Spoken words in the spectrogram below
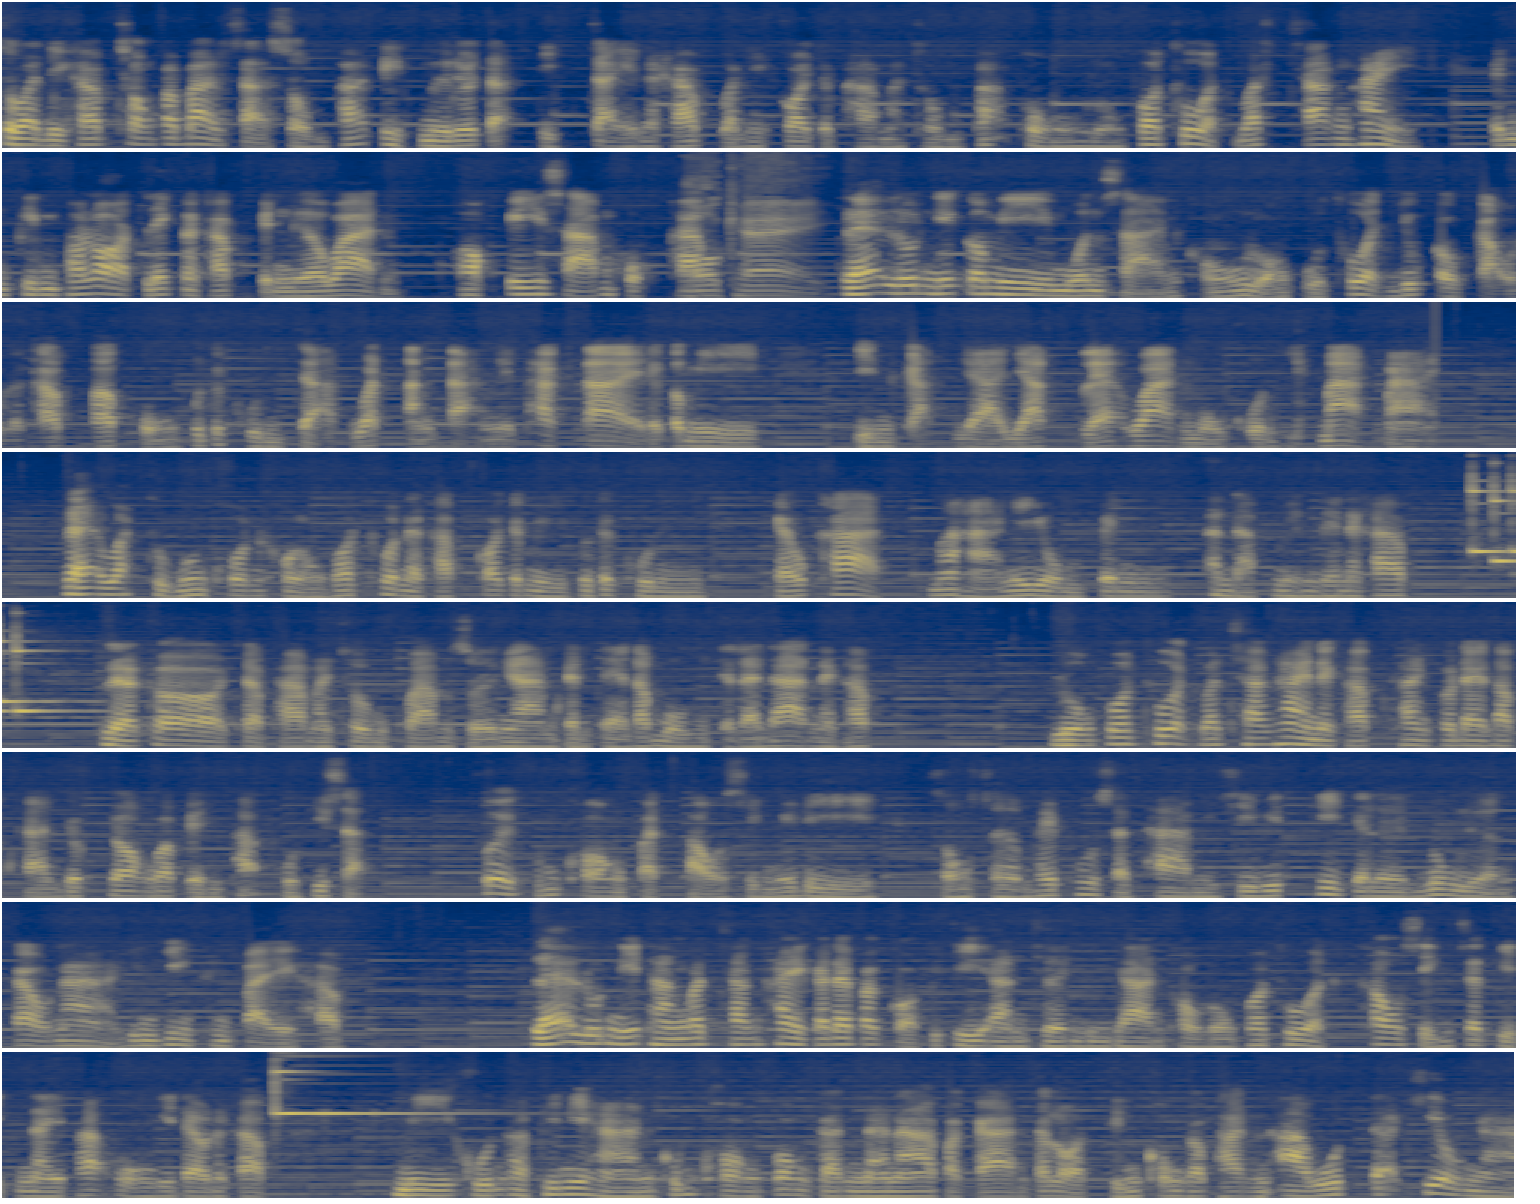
สวัสดีครับ ช่องป้าบ้านสะสมพระติดมือด้วยจะติดใจนะครับ วันนี้ก็จะพามาชมพระผงหลวงพ่อทวดวัดช้างให้ เป็นพิมพ์พระรอดเล็กนะครับ เป็นเนื้อว่านออกปี 36 ครับ Okay. และรุ่นนี้ก็มีมวลสารของหลวงปู่ทวดยุคเก่าๆนะครับพระผงพุทธคุณจากวัดต่างๆ ในภาคใต้ แล้วก็มีดินกัดยายักษ์ และว่านมงคลอีกมากมาย และวัตถุมงคลของหลวงพ่อทวดนะครับ ก็จะมีพุทธคุณ แคล้วคาดมหานิยมเป็นอันดับหนึ่งเลยนะครับ แล้วก็จะพามาชมความสวยงามกันแต่ละมุมแต่ละด้านนะครับ หลวงพ่อทวดวัดช้างให้นะครับ ท่านก็ได้รับการยกย่องว่าเป็นพระโพธิสัตว์ ช่วยคุ้มครองปัดเป่าสิ่งไม่ดีส่งเสริมให้ผู้ศรัทธามีชีวิตที่เจริญรุ่งเรืองก้าวหน้ายิ่งยิ่งขึ้นไปครับ และรุ่นนี้ทางวัดช้างให้ก็ได้ประกอบพิธีอัญเชิญวิญญาณของหลวงพ่อทวดเข้าสิงสถิตในพระองค์นี้แล้วนะครับ มีคุณอภินิหารคุ้มครองป้องกันนานาประการตลอดถึงคงกระพันอาวุธและเขี้ยวงา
